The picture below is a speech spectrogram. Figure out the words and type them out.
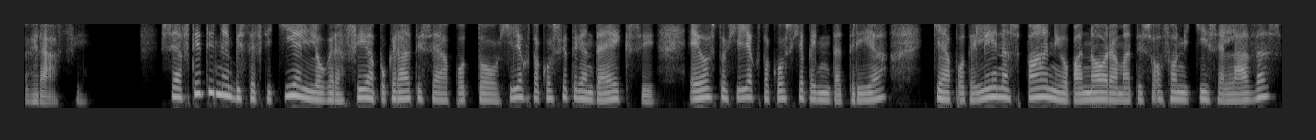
γράφει. Σε αυτή την εμπιστευτική αλληλογραφία που κράτησε από το 1836 έως το 1853 και αποτελεί ένα σπάνιο πανόραμα της οθονικής Ελλάδας,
